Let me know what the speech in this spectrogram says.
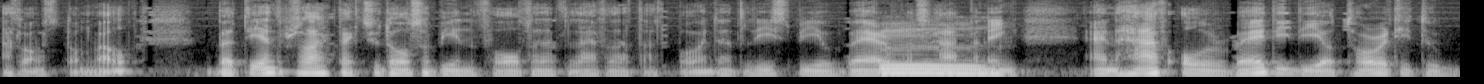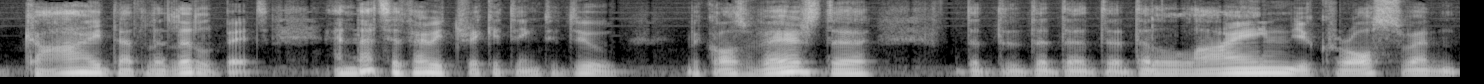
as long as it's done well. But the enterprise architect should also be involved at that level at that point, at least be aware of what's hmm. happening and have already the authority to guide that a little bit. And that's a very tricky thing to do because where's the the, the, the, the, the line you cross when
